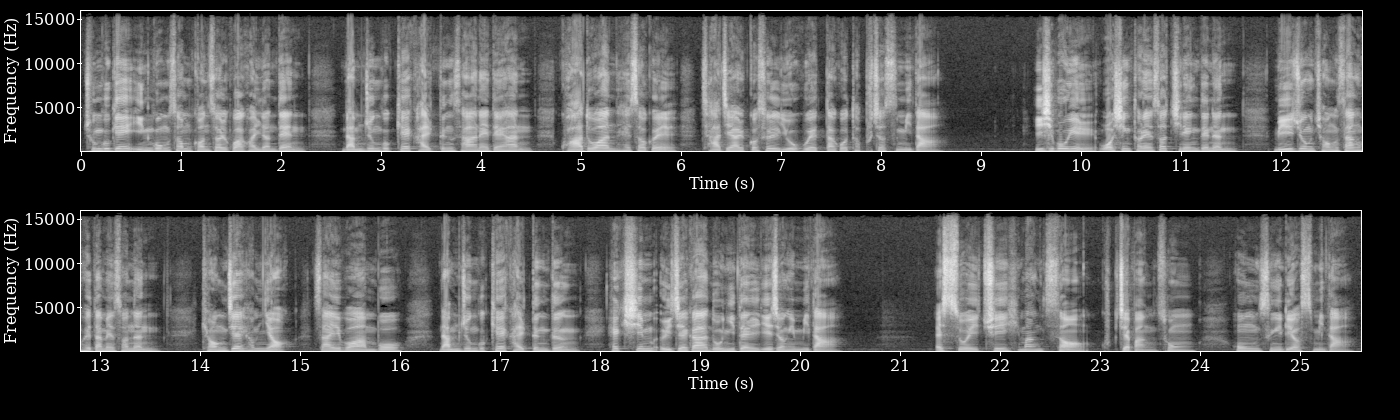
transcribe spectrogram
중국의 인공섬 건설과 관련된 남중국해 갈등 사안에 대한 과도한 해석을 자제할 것을 요구했다고 덧붙였습니다. 25일 워싱턴에서 진행되는 미중 정상회담에서는 경제협력, 사이버 안보, 남중국해 갈등 등 핵심 의제가 논의될 예정입니다. SOH 희망성 국제방송 홍승일이었습니다.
